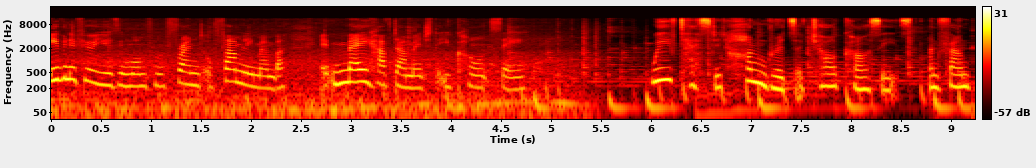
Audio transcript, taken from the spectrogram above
Even if you're using one from a friend or family member, it may have damage that you can't see. We've tested hundreds of child car seats and found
